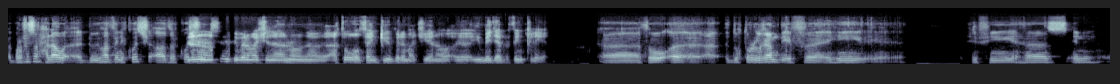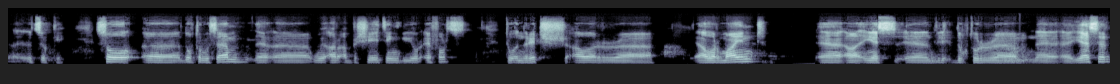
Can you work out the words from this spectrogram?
Uh, Professor Halawa, do you have any question, other questions? No, no, no, thank you very much. No, no, no, at all. Thank you very much. You know, uh, you made everything clear. Uh, so, uh, Dr. Al-Ghamdi, if uh, he if he has any, it's okay. So, uh, Dr. Wesam, we are appreciating your efforts to enrich our our mind. Uh, uh, yes, Dr. Um, Yasser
